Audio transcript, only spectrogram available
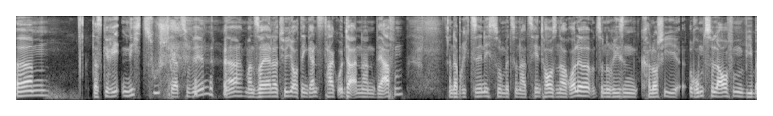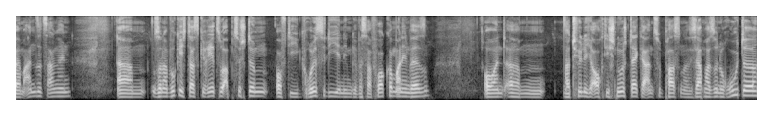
Ähm, das Gerät nicht zu schwer zu wählen. Ja, man soll ja natürlich auch den ganzen Tag unter anderem werfen. Und da bringt es nicht so mit so einer 10.000er Rolle und so einer riesen Kaloschi rumzulaufen wie beim Ansitzangeln, ähm, sondern wirklich das Gerät so abzustimmen auf die Größe, die in dem Gewässer vorkommen an den Welsen. Und ähm, natürlich auch die Schnurstärke anzupassen. Also ich sag mal so eine Route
